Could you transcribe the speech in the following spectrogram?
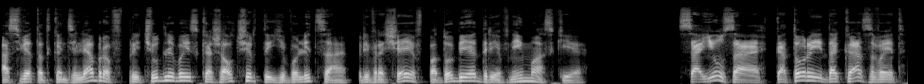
а свет от канделябров причудливо искажал черты его лица, превращая в подобие древней маски. «Союза, который доказывает,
